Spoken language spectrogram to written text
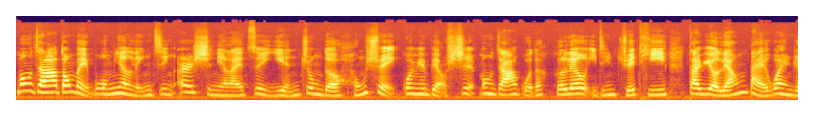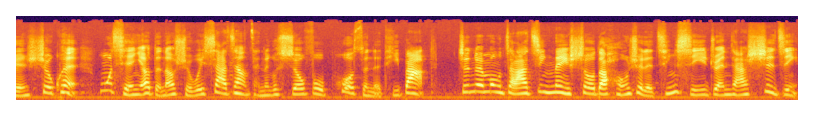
孟加拉东北部面临近二十年来最严重的洪水，官员表示，孟加拉国的河流已经决堤，大约有两百万人受困，目前要等到水位下降才能够修复破损的堤坝。针对孟加拉境内受到洪水的侵袭，专家示警，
